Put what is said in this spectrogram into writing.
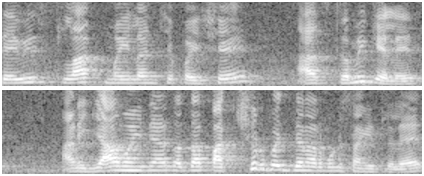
तेवीस लाख महिलांचे पैसे आज कमी केलेत आणि या महिन्यात आता पाचशे रुपये देणार म्हणून सांगितलेले आहेत.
